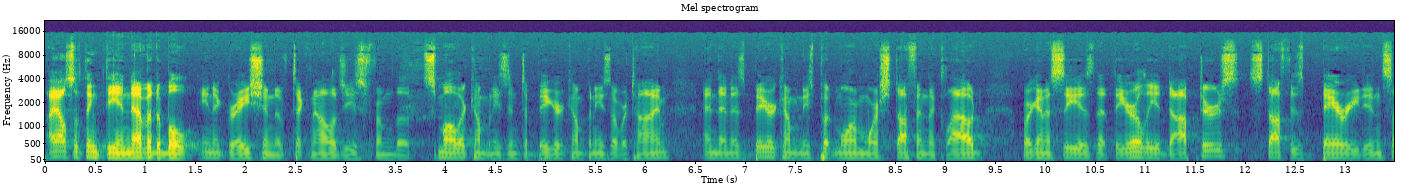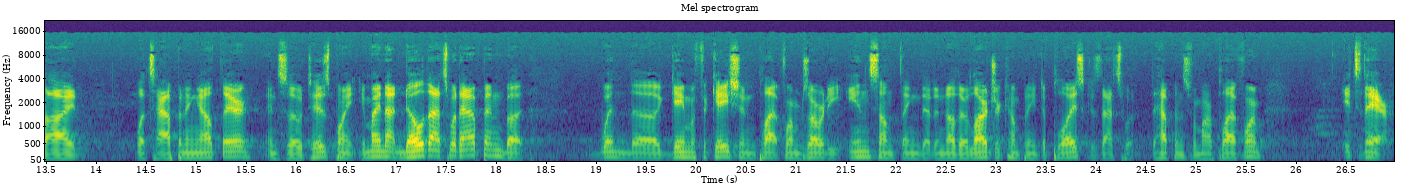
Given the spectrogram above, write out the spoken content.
I also think the inevitable integration of technologies from the smaller companies into bigger companies over time, and then as bigger companies put more and more stuff in the cloud, we're going to see is that the early adopters stuff is buried inside what's happening out there. And so, to his point, you might not know that's what happened, but when the gamification platform is already in something that another larger company deploys, because that's what happens from our platform, it's there.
